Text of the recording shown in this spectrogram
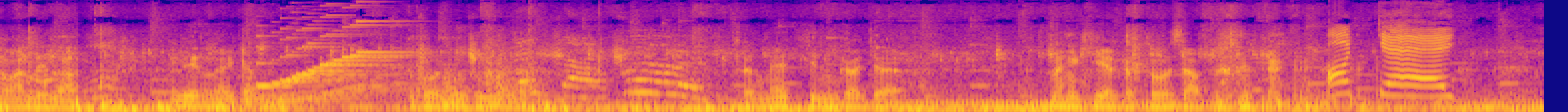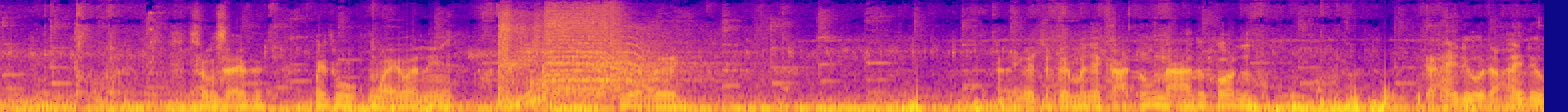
นอนเลยเหรอ เล่นอะไรกัน ทุกคนดูทุ่งนาจับมือส่วนแม่จินก็จะ นั่งเครียดกับโทรศัพท์ โอเคสงสัยไม่ถูกหวยวันนี้เครียดเลย อันนี้ก็จะเป็นบรรยากาศทุ่งนาทุกคน เดี๋ยวให้ดูเดี๋ยวให้ดู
